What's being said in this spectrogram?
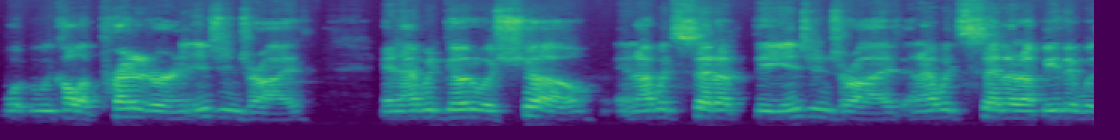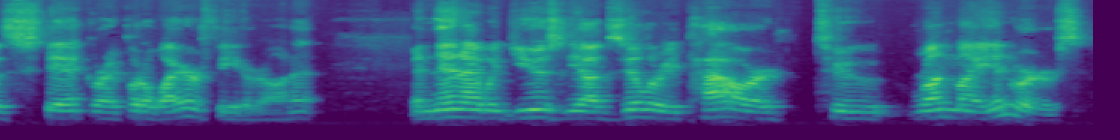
what we call a predator, an engine drive. And I would go to a show and I would set up the engine drive and I would set it up either with stick or I put a wire feeder on it. And then I would use the auxiliary power to run my inverters.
